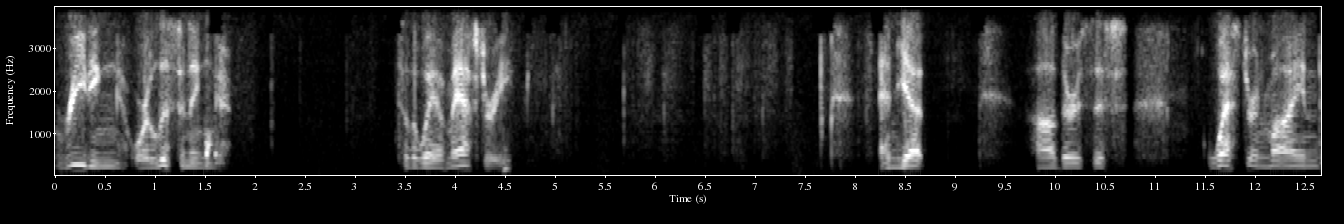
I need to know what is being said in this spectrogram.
reading or listening to the way of mastery. And yet, uh, there's this Western mind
